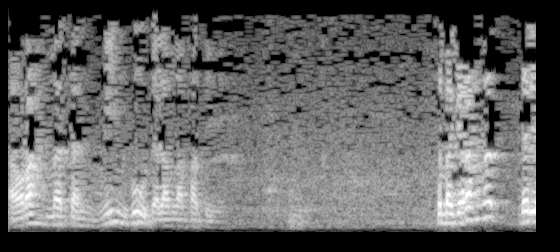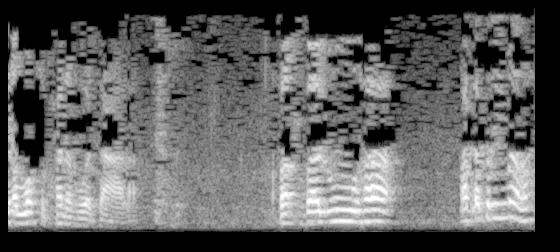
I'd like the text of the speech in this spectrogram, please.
Atau rahmatan minhu dalam lafaz ini Sebagai rahmat dari Allah subhanahu wa ta'ala. Faqbaluha. Maka terimalah.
